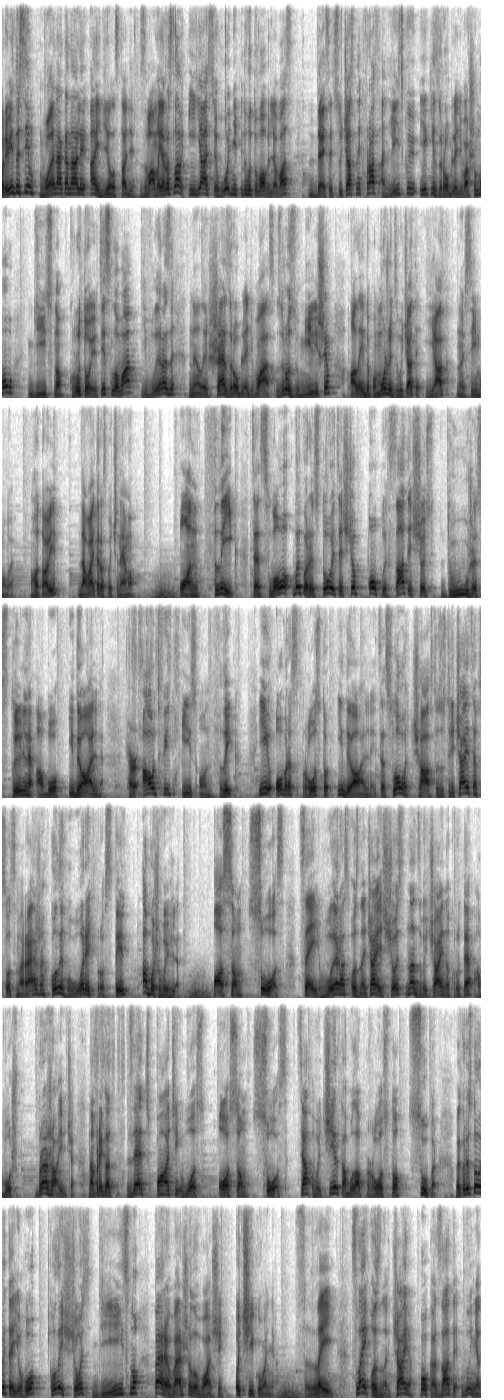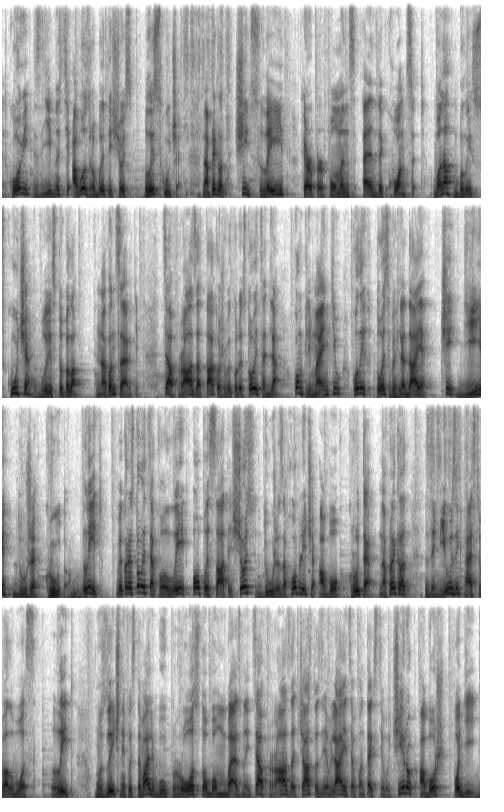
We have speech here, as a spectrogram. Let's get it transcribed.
Привіт усім! Ви на каналі Ideal Study. З вами Ярослав, і я сьогодні підготував для вас 10 сучасних фраз англійською, які зроблять вашу мову дійсно крутою. Ці слова і вирази не лише зроблять вас зрозумілішим, але й допоможуть звучати як носій мови. Готові? Давайте розпочнемо. On fleek. Це слово використовується, щоб описати щось дуже стильне або ідеальне. Her outfit is on fleek. І образ просто ідеальний. Це слово часто зустрічається в соцмережах, коли говорять про стиль або ж вигляд. Awesome sauce. Цей вираз означає щось надзвичайно круте або ж вражаюче. Наприклад, that party was awesome sauce. Ця вечірка була просто супер. Використовуйте його, коли щось дійсно перевершило ваші очікування. Slay. Slay означає показати виняткові здібності або зробити щось блискуче. Наприклад, she slayed her performance at the concert. Вона блискуче виступила на концерті. Ця фраза також використовується для компліментів, коли хтось виглядає чи діє дуже круто. Lead використовується, коли описати щось дуже захоплююче або круте. Наприклад, The Music Festival was lit. Музичний фестиваль був просто бомбезний. Ця фраза часто з'являється в контексті вечірок або ж подій.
